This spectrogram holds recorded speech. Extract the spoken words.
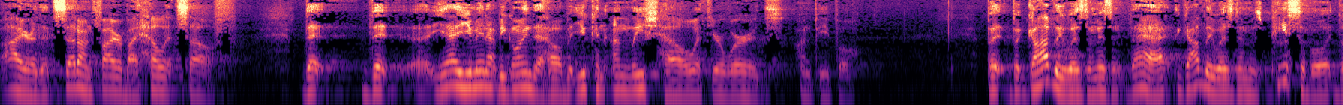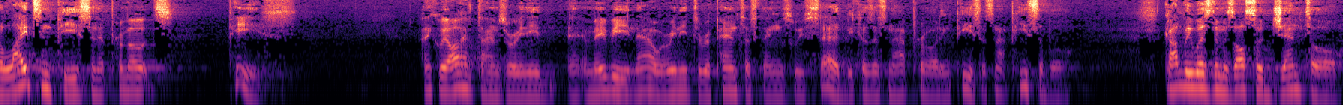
fire that's set on fire by hell itself that that uh, yeah you may not be going to hell but you can unleash hell with your words on people. But but godly wisdom isn't that. Godly wisdom is peaceable. It delights in peace and it promotes peace. I think we all have times where we need and maybe now where we need to repent of things we've said because it's not promoting peace. It's not peaceable. Godly wisdom is also gentle.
